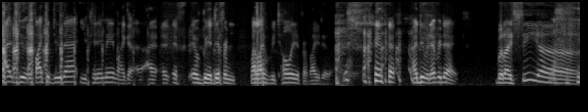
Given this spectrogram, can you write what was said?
I do. If I could do that, you kidding me? Like, I, I, if it would be a different, my life would be totally different if I could do that. I do it every day. But I see, uh,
